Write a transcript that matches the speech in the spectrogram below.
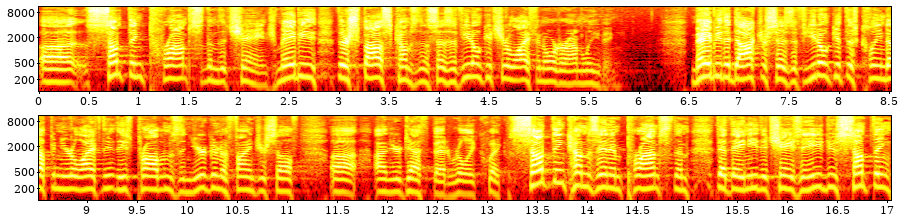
uh, something prompts them to change. Maybe their spouse comes in and says, If you don't get your life in order, I'm leaving. Maybe the doctor says if you don't get this cleaned up in your life, these problems, then you're going to find yourself uh, on your deathbed really quick. Something comes in and prompts them that they need to change. They need to do something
